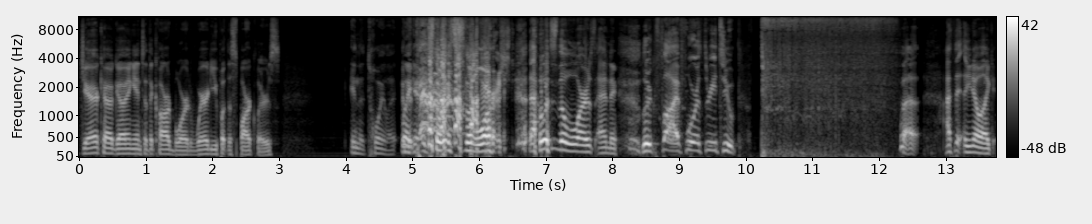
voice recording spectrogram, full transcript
Jericho going into the cardboard, where do you put the sparklers? In the toilet. Like it's the it's the worst. That was the worst ending. Like five, four, three, two. But I think you know, like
